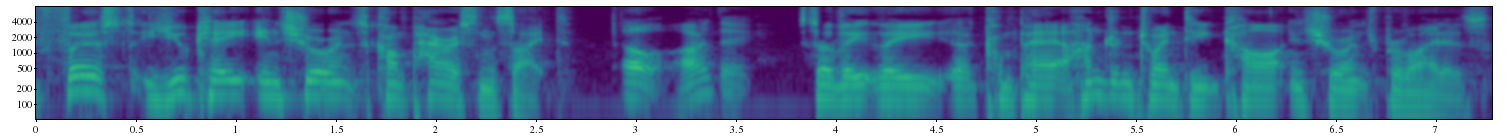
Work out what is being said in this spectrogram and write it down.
first UK insurance comparison site. Oh, are they? So they they uh, compare 120 car insurance providers.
